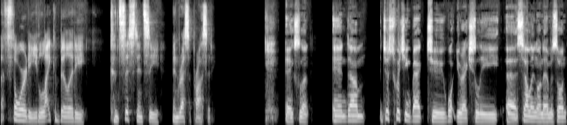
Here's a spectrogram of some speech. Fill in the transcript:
authority, likability, consistency, and reciprocity. Excellent. And um, just switching back to what you're actually uh, selling on Amazon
